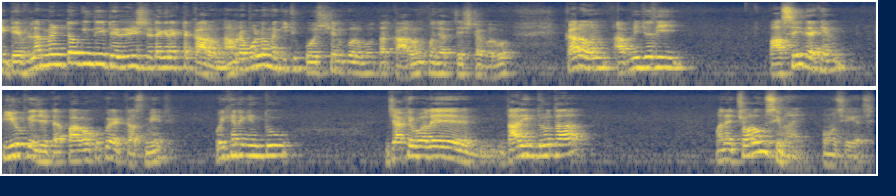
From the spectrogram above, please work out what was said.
এই ডেভেলপমেন্টটাও কিন্তু এই টেররিস্ট অ্যাটাকের একটা কারণ। আমরা বললাম না, কিছু কোয়েশ্চেন করব, তার কারণ খোঁজার চেষ্টা করব। কারণ আপনি যদি পাশেই দেখেন পিওকে যেটা পাক অকুপাইড কাশ্মীর ওইখানে কিন্তু যাকে বলে দারিদ্রতা মানে চরম সীমায় পৌঁছে গেছে।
